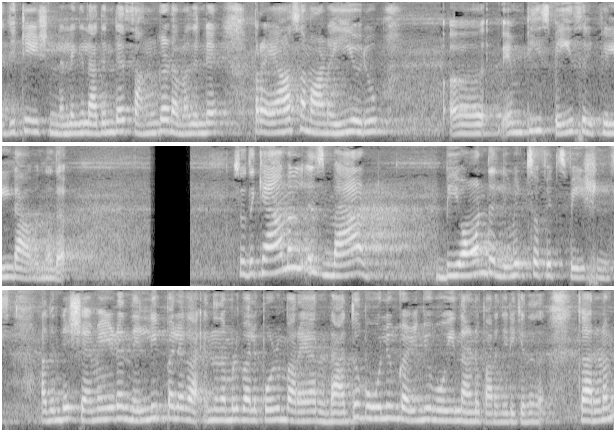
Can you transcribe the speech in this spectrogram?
അജിറ്റേഷൻ അല്ലെങ്കിൽ അതിന്റെ സങ്കടം അതിന്റെ പ്രയാസമാണ് ഈ ഒരു എം ടി സ്പേസിൽ ഫിൽഡ് ആവുന്നത് so the camel is mad beyond the limits of its patience അതിന്റെ ക്ഷമയുടെ നെല്ലിപ്പലക എന്ന് നമ്മൾ പലപ്പോഴും പറയാറുണ്ട്. അതുപോലും കഴിഞ്ഞുപോയി എന്നാണ് പറഞ്ഞിരിക്കുന്നത്. കാരണം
